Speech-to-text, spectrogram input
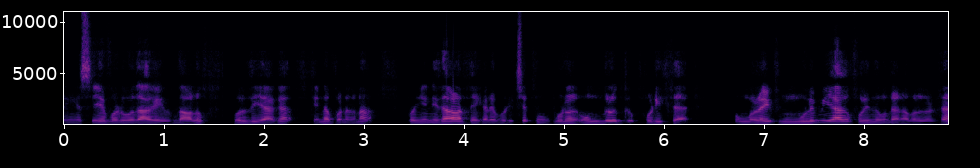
நீங்கள் செய்யப்படுவதாக இருந்தாலும் உறுதியாக என்ன பண்ணுங்கன்னா கொஞ்சம் நிதானத்தை கடைபிடிச்சு உங்கள் கூட உங்களுக்கு பிடித்த உங்களை முழுமையாக புரிந்து கொண்ட நபர்கள்ட்ட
